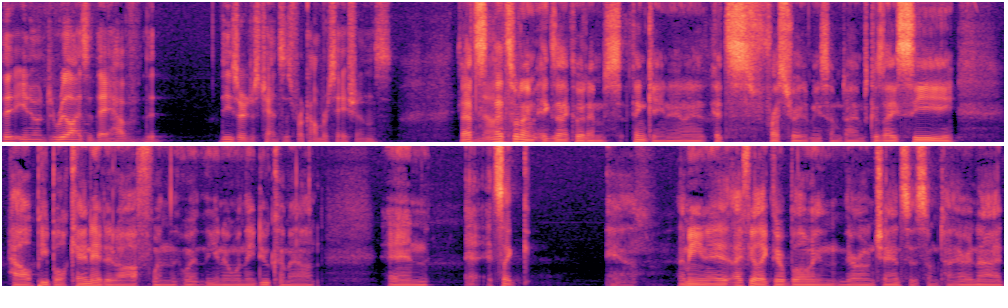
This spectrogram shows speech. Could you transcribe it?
That you know, to realize that they have that these are just chances for conversations. That's No. that's what I'm exactly what I'm thinking, and it, it's frustrated me sometimes because I see how people can hit it off when when you know when they do come out, and it's like, yeah, I mean, it, I feel like they're blowing their own chances sometimes or not.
